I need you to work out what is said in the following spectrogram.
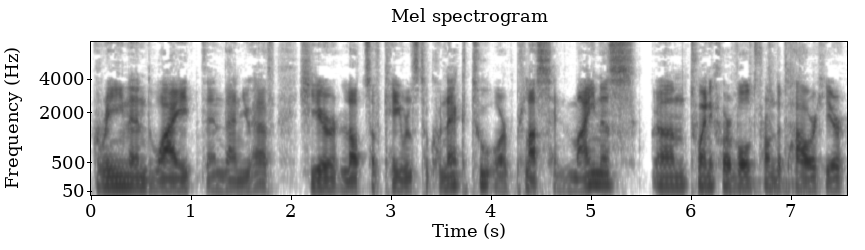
green and white, and then you have here lots of cables to connect to, or plus and minus um, 24 volt from the power here.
